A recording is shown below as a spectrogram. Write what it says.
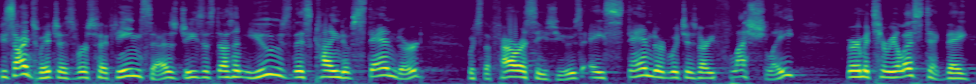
Besides which, as verse 15 says, Jesus doesn't use this kind of standard which the Pharisees use, a standard which is very fleshly, very materialistic. They,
